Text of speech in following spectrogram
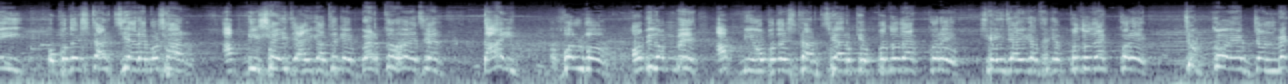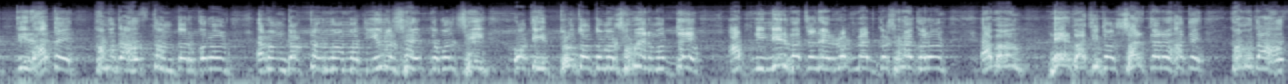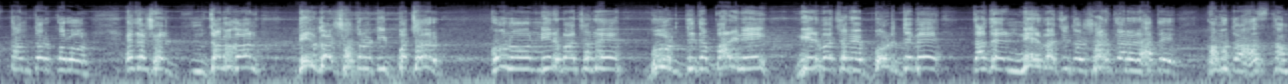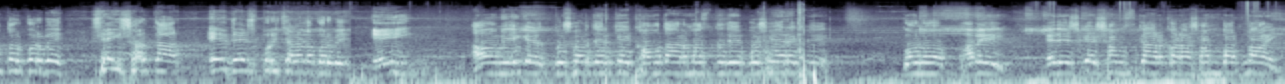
এই উপদেষ্টার চেয়ারে বসার আপনি সেই জায়গা থেকে ব্যর্থ হয়েছেন, তাই বলব, অবিলম্বে আপনি উপদেষ্টার চেয়ারকে পদত্যাগ করে, সেই জায়গা থেকে পদত্যাগ করে যোগ্য একজন ব্যক্তির হাতে ক্ষমতা হস্তান্তর করুন, এবং ডক্টর মোহাম্মদ ইউনুস সাহেবকে বলছি, অতি দ্রুততম সময়ের মধ্যে আপনি নির্বাচনের রোডম্যাপ ঘোষণা করুন এবং নির্বাচিত সরকারের হাতে ক্ষমতা হস্তান্তর করুন। এদেশের জনগণ দীর্ঘ সতেরোটি বছর কোন নির্বাচনে ভোট দিতে পারেনি। নির্বাচনে ভোট দেবে, তাদের নির্বাচিত সরকারের হাতে ক্ষমতা হস্তান্তর করবে। সেই সরকার এই দেশ পরিচালনা করবে। এই আওয়ামী লীগের দোসরদেরকে ক্ষমতার মস্তদে বসিয়ে রেখে কোনোভাবেই এদেশকে সংস্কার করা সম্ভব নয়।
